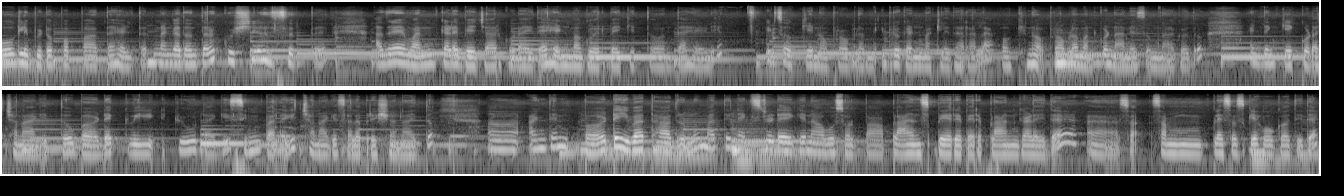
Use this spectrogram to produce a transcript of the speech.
ಹೋಗ್ಲಿ ಬಿಡು ಪಪ್ಪ ಅಂತ ಹೇಳ್ತಾರೆ. ನಂಗೆ ಅದೊಂಥರ ಖುಷಿ ಅನಿಸುತ್ತೆ. ಆದರೆ ಒಂದು ಕಡೆ ಬೇಜಾರು ಕೂಡ ಇದೆ, ಹೆಣ್ಮಗು ಇರಬೇಕಿತ್ತು ಅಂತ ಹೇಳಿ. ಇಟ್ಸ್ ಓಕೆ ನೋ ಪ್ರಾಬ್ಲಮ್ ಇಬ್ಬರು ಗಂಡು ಮಕ್ಕಳಿದಾರಲ್ಲ ಓಕೆ ನೋ ಪ್ರಾಬ್ಲಮ್ ಅಂದ್ಕೊಂಡು ನಾನೇ ಸುಮ್ಮನಾಗೋದು ಆ್ಯಂಡ್ ದೆನ್ ಕೇಕ್ ಕೂಡ ಚೆನ್ನಾಗಿತ್ತು. ಬರ್ಡೇ ಕ್ವೀ ಕ್ಯೂಟಾಗಿ ಸಿಂಪಲಾಗಿ ಚೆನ್ನಾಗಿ ಸೆಲೆಬ್ರೇಷನ್ ಆಯಿತು. ಆ್ಯಂಡ್ ದೆನ್ ಬರ್ಡೇ ಇವತ್ತಾದ್ರೂ ಮತ್ತು ನೆಕ್ಸ್ಟ್ ಡೇಗೆ ನಾವು ಸ್ವಲ್ಪ ಪ್ಲ್ಯಾನ್ಸ್ ಬೇರೆ ಬೇರೆ ಪ್ಲ್ಯಾನ್ಗಳಿದೆ ಸಮ್ ಪ್ಲೇಸಸ್ಗೆ ಹೋಗೋದಿದೆ.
